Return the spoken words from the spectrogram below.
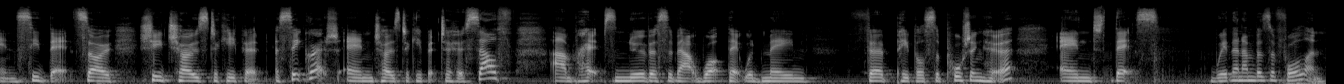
and said that. So she chose to keep it a secret and chose to keep it to herself, um, perhaps nervous about what that would mean for people supporting her and that's where the numbers have fallen.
